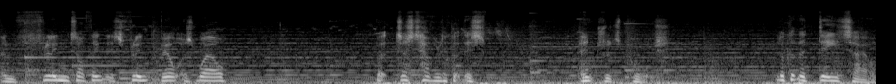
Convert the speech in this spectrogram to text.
and flint. I think it's flint built as well. But just have a look at this entrance porch. Look at the detail.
